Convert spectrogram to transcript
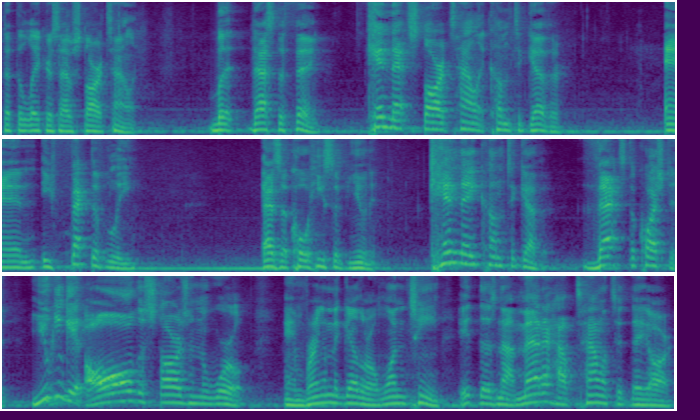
that the Lakers have star talent. But that's the thing. Can that star talent come together and effectively as a cohesive unit? Can they come together? That's the question. You can get all the stars in the world and bring them together on one team. It does not matter how talented they are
